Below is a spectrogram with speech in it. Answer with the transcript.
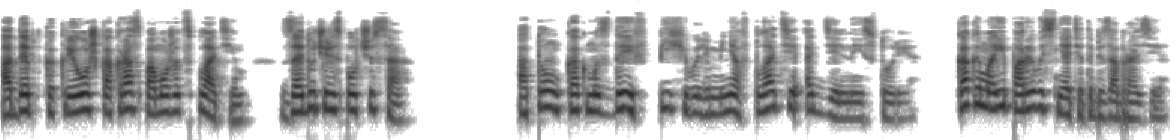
Адептка Криош как раз поможет с платьем. Зайду через полчаса. О том, как мы с Дэйв впихивали меня в платье, отдельная история. Как и мои порывы снять это безобразие.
